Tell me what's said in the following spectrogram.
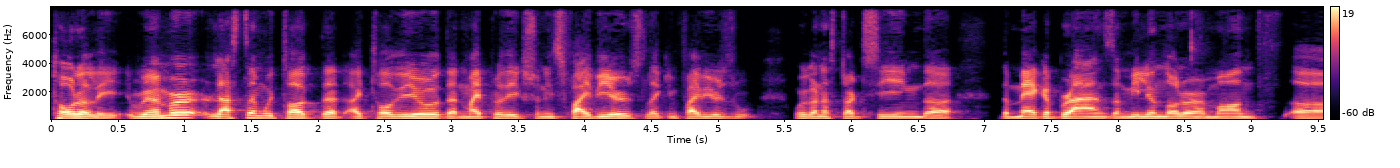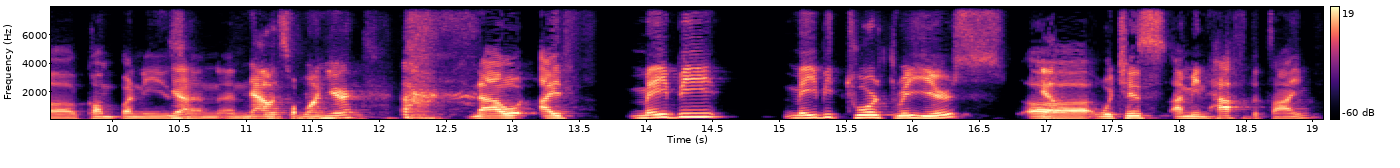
Totally. Remember last time we talked that I told you that my prediction is five years. Like in five years, we're gonna start seeing the the mega brands, the million dollar a month uh, companies, Yeah. and and Now it's one year. now I maybe maybe two or three years, uh, Yeah. which is I mean half the time.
